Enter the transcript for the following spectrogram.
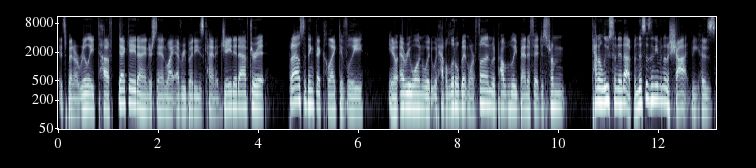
It's been a really tough decade. I understand why everybody's kind of jaded after it. But I also think that collectively, you know, everyone would, would have a little bit more fun, would probably benefit just from kind of loosen it up. And this isn't even a shot because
